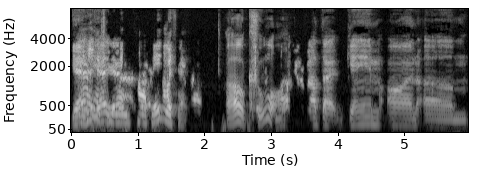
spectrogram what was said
Yeah, he yeah, yeah. made top eight with it. Oh, cool. About that game on, um,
